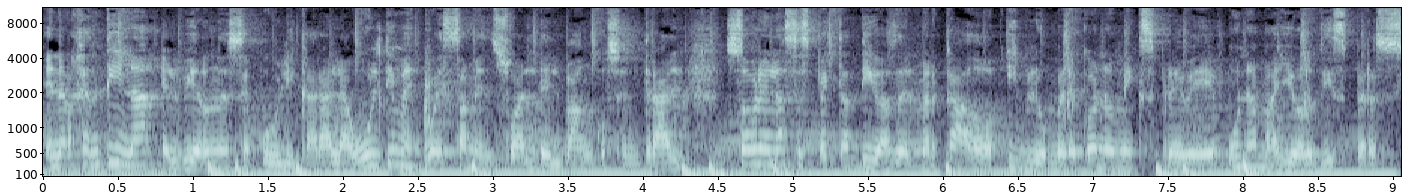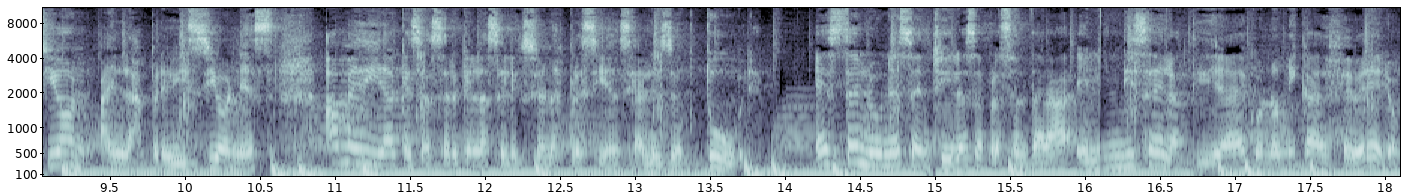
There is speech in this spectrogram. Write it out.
En Argentina, el viernes se publicará la última encuesta mensual del Banco Central sobre las expectativas del mercado y Bloomberg Economics prevé una mayor dispersión en las previsiones a medida que se acerquen las elecciones presidenciales de octubre. Este lunes en Chile se presentará el índice de la actividad económica de febrero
